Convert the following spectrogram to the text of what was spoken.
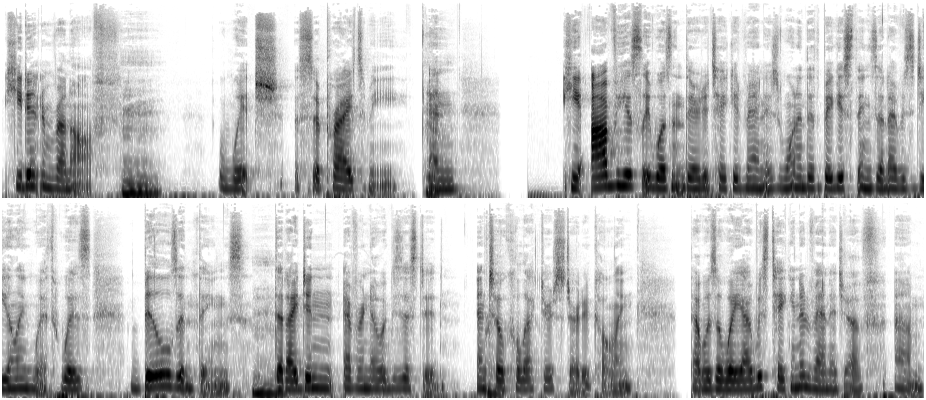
he didn't run off, Mhm. Which surprised me. And he obviously wasn't there to take advantage. One of the biggest things that I was dealing with was bills and things that I didn't ever know existed until collectors started calling. That was a way I was taken advantage of. Um,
